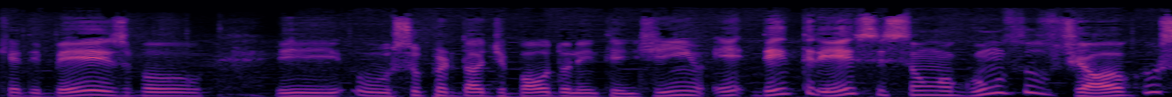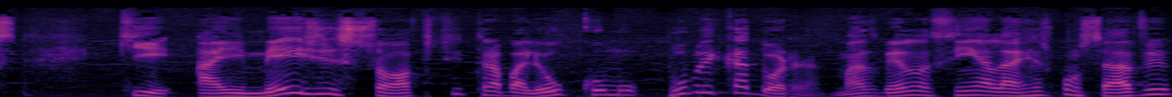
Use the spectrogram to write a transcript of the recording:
que é de beisebol, e o Super Dodgeball do Nintendinho. E, dentre esses são alguns dos jogos que a Image Soft trabalhou como publicadora, mas mesmo assim ela é responsável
